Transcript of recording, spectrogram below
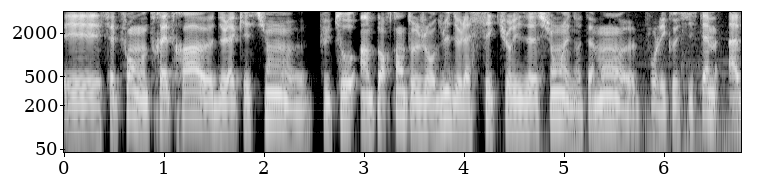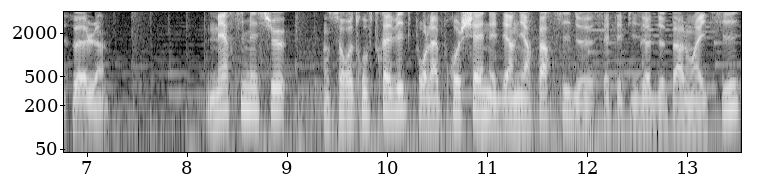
et cette fois on traitera euh, de la question euh, plutôt importante aujourd'hui de la sécurisation et notamment pour l'écosystème Apple. Merci messieurs. On se retrouve très vite pour la prochaine et dernière partie de cet épisode de Parlons IT.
